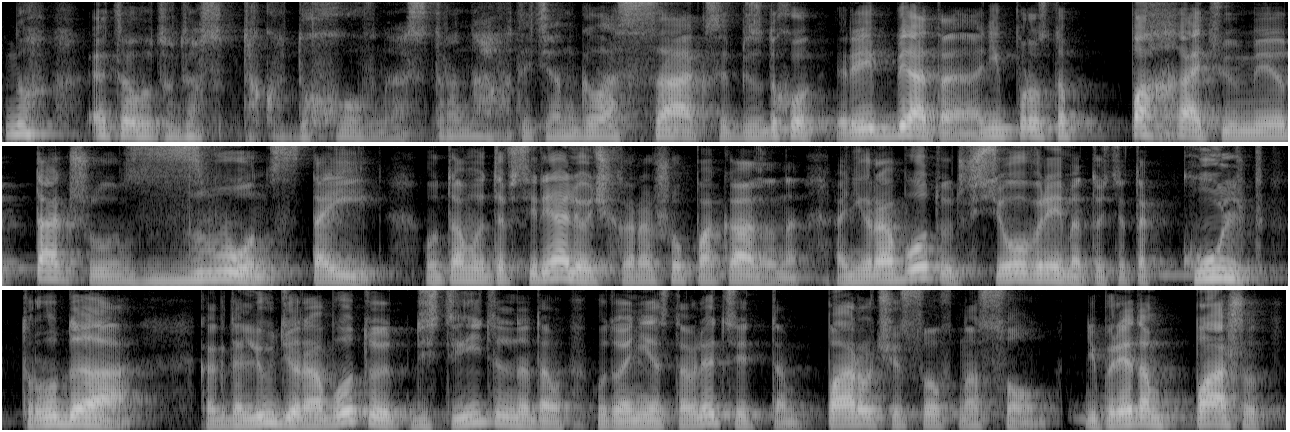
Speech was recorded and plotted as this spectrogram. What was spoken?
ну, это вот у нас такая духовная страна, вот эти англосаксы, бездуховные. Ребята, они просто пахать умеют так, что звон стоит. Вот там это в сериале очень хорошо показано. Они работают все время, то есть это культ труда когда люди работают, действительно, там, вот они оставляют себе там пару часов на сон. И при этом пашут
